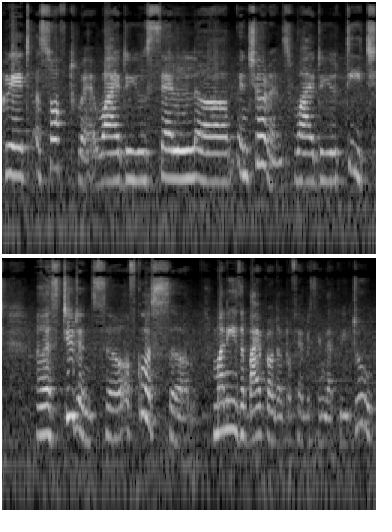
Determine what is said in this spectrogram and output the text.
create a software? Why do you sell uh, insurance? Why do you teach uh, students? Uh, of course, uh, money is a byproduct of everything that we do.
